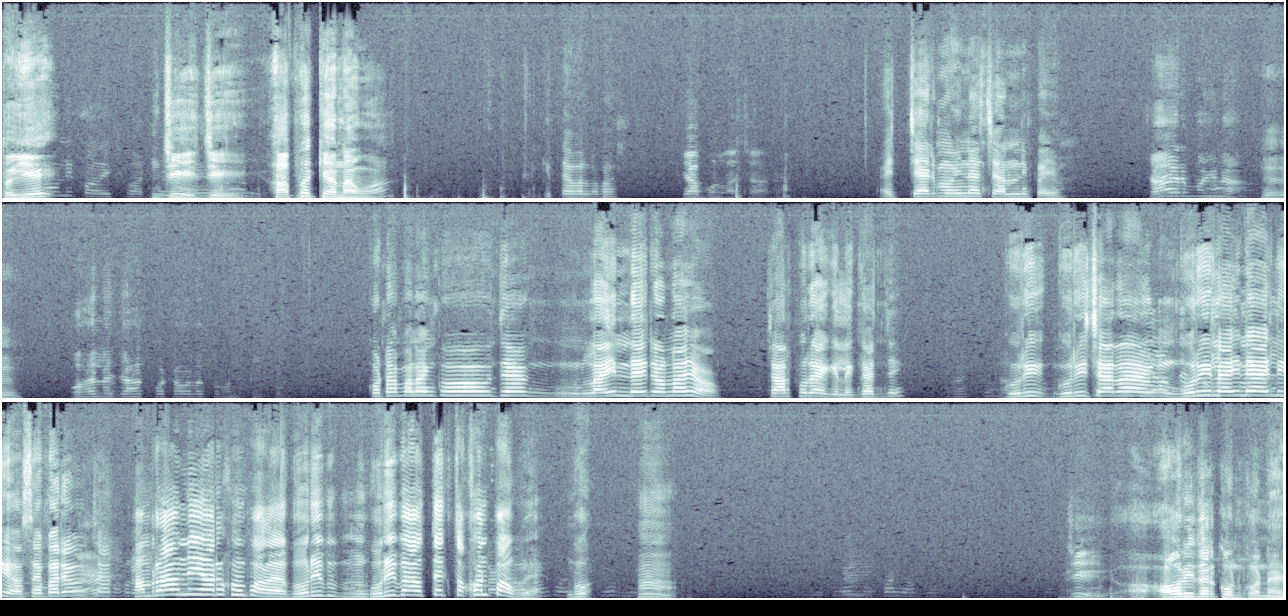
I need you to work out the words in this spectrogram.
तो ये जी जी। आपका क्या नाम हुआ? क्या बोलना चाह रहे हैं? चार महीना चल नहीं पायो। चार महीना? हम्म। जहाँ कोटा वाला तो की। कोटा वाला को लाइन दे रहा चार फुरा गेले गज। और इधर कौन कौन है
